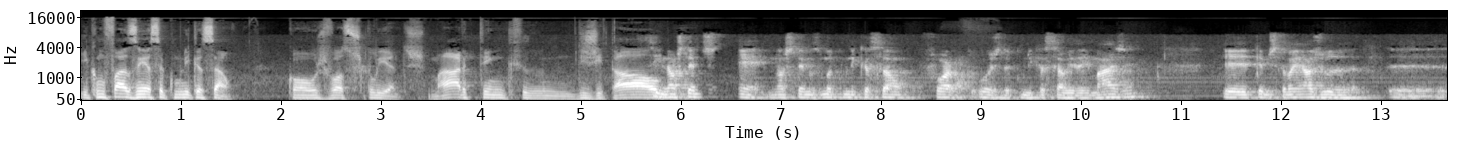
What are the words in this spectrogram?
E como fazem essa comunicação com os vossos clientes? Marketing, digital? Sim, nós temos, é, nós temos uma comunicação forte hoje da comunicação e da imagem. E temos também a ajuda eh,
